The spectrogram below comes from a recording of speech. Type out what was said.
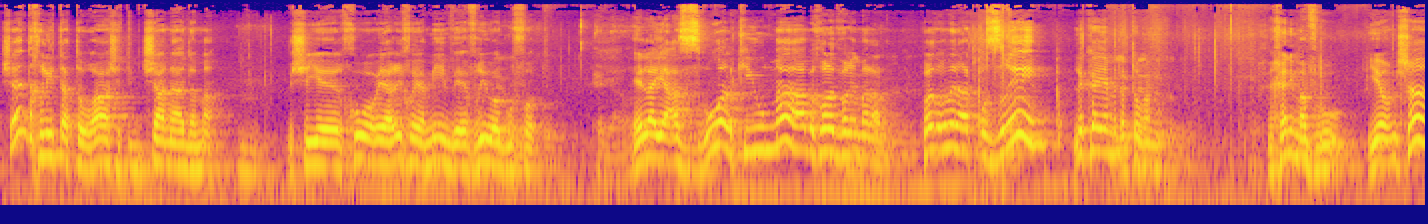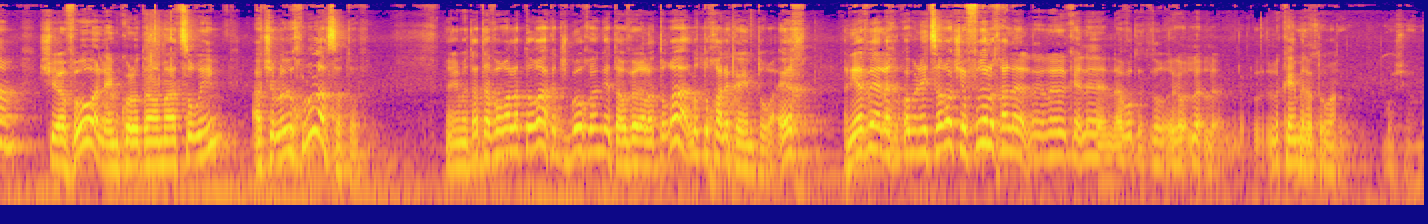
שאין תכלית התורה שתדשן האדמה, ושיאריכו ימים ויבריאו הגופות, אלא יעזרו על קיומה בכל הדברים הללו. כל הדברים האלה רק עוזרים לקיים את התורה. וכן אם עברו, יהיה עונשם שיבואו עליהם כל אותם המעצורים עד שלא יוכלו לעשות טוב. אם אתה תעבור על התורה, הקדוש ברוך הוא יגיד, אתה עובר על התורה, לא תוכל לקיים תורה. איך? אני אביא עליך כל מיני צרות שיפריעו לך לקיים את התורה. וכן, אה,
